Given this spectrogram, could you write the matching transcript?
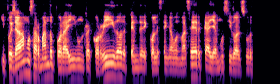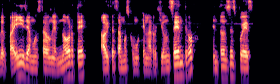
y pues ya vamos armando por ahí un recorrido, depende de cuáles tengamos más cerca, ya hemos ido al sur del país, ya hemos estado en el norte, ahorita estamos como que en la región centro, entonces pues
